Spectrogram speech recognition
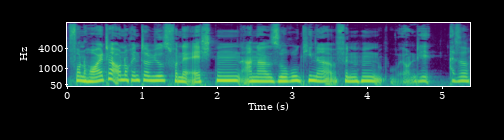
von heute auch noch Interviews von der echten Anna Sorokina finden. Und die, also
